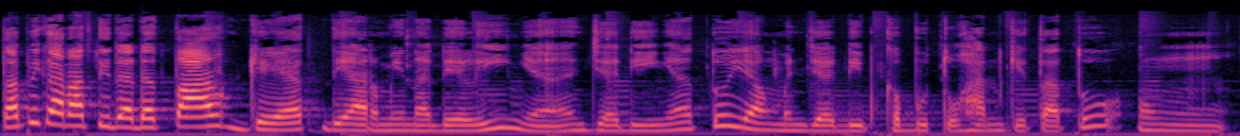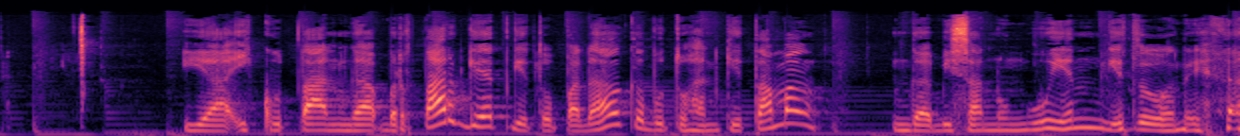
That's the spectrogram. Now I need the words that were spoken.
Tapi karena tidak ada target di Armina Delinya, jadinya tuh yang menjadi kebutuhan kita tuh hmm, ya ikutan nggak bertarget gitu. Padahal kebutuhan kita mah nggak bisa nungguin gitu ya.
